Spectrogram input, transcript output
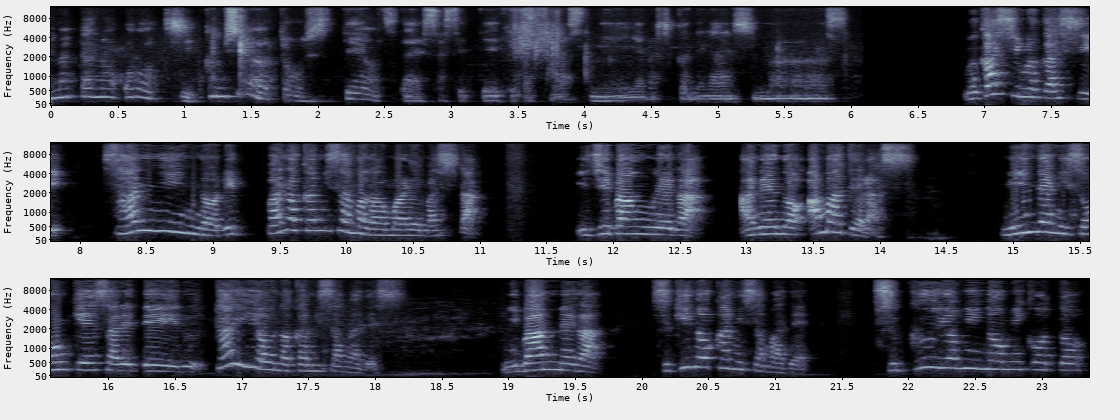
ヤマタのオロチ、上白を通してお伝えさせていただきますね。よろしくお願いします。昔々、三人の立派な神様が生まれました。一番上が姉のアマテラス。みんなに尊敬されている太陽の神様です。二番目が月の神様で、つくよみの御事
